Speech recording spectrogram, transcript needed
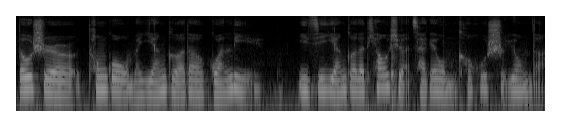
都是通过我们严格的管理以及严格的挑选，才给我们客户使用的。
